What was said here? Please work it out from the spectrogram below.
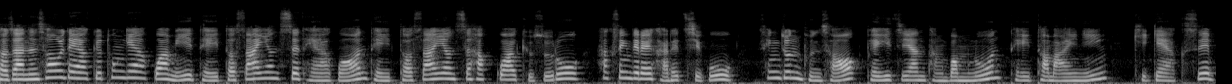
저자는 서울대학교 통계학과 및 데이터 사이언스 대학원 데이터 사이언스 학과 교수로 학생들을 가르치고 생존 분석, 베이지안 방법론, 데이터 마이닝, 기계학습,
